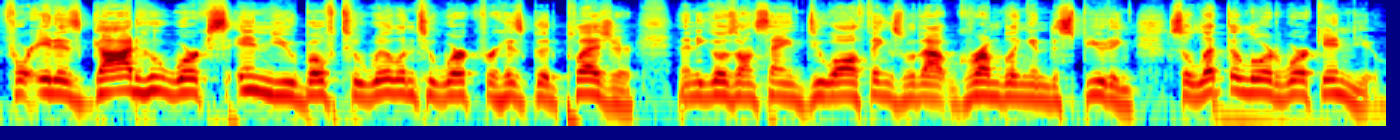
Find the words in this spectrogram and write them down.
For it is God who works in you both to will and to work for his good pleasure. And then he goes on saying, Do all things without grumbling and disputing. So let the Lord work in you.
